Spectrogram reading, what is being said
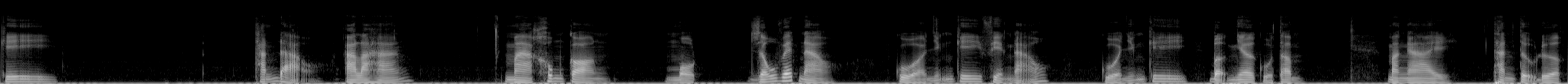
cái thánh đạo a la hán mà không còn một dấu vết nào của những cái phiền não, của những cái bợ nhơ của tâm mà ngài thành tựu được,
